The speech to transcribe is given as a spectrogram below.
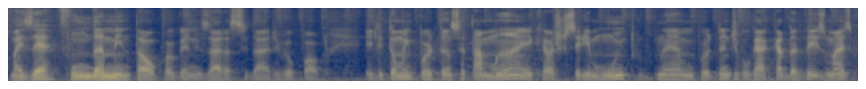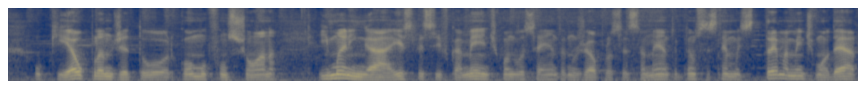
mas é fundamental para organizar a cidade, viu, Paulo? Ele tem uma importância tamanha que eu acho que seria muito né, importante divulgar cada vez mais o que é o plano diretor, como funciona. E Maringá, especificamente, quando você entra no geoprocessamento, tem um sistema extremamente moderno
